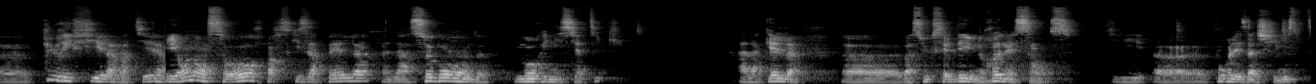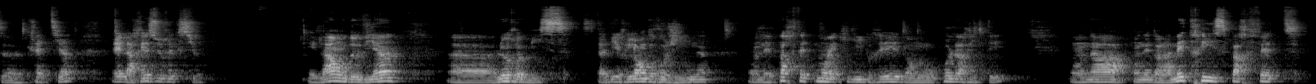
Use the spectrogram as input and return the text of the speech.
euh, purifier la matière et on en sort par ce qu'ils appellent la seconde mort initiatique, à laquelle euh, va succéder une renaissance qui, euh, pour les alchimistes euh, chrétiens, est la résurrection. Et là, on devient euh, le remis, c'est-à-dire l'androgyne. On est parfaitement équilibré dans nos polarités. On, a, on est dans la maîtrise parfaite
